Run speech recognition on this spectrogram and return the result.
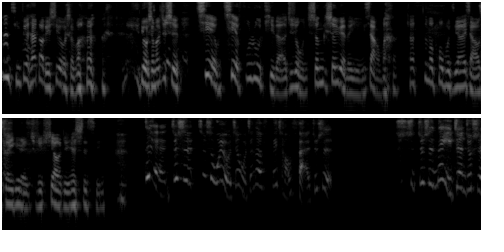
疫情对他到底是有什么 有什么就是切切肤入体的这种深深远的影响吗？他这么迫不及待地想要跟一个人去 share 这件事情，对，就是就是我有一阵我真的非常烦，就是是就是那一阵就是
